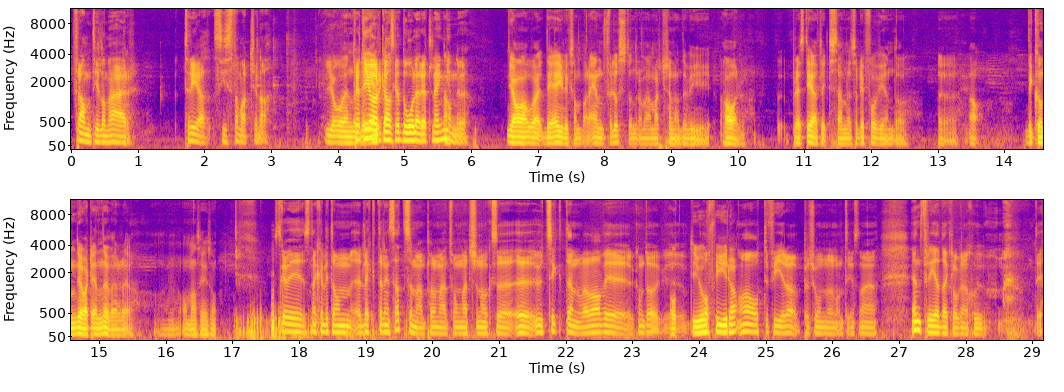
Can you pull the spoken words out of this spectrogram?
fram till de här tre sista matcherna. Ja, ändå För att det gör ganska dåliga rätt länge Ja. nu. Ja, och det är ju liksom bara en förlust under de här matcherna där vi har presterat lite sämre, så det får vi ändå... eh, ja, det kunde ha varit ännu värre, om man säger så. Ska vi snacka lite om läktarinsatserna på de här två matcherna också? Eh, utsikten, vad var vi? Kommer du ihåg? Eh, 84. Ja, 84 personer eller någonting sånt här. En fredag klockan sju. Det,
